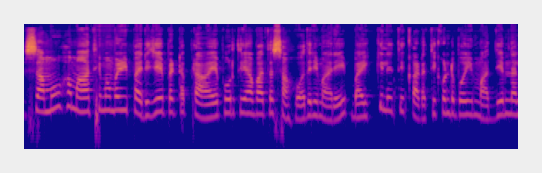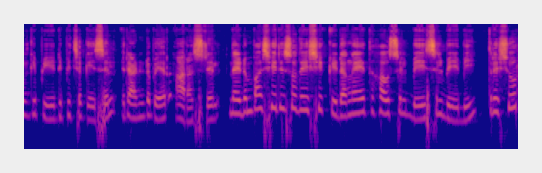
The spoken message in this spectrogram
സമൂഹ മാധ്യമം വഴി പരിചയപ്പെട്ട പ്രായപൂർത്തിയാവാത്ത സഹോദരിമാരെ ബൈക്കിലെത്തി കടത്തിക്കൊണ്ടുപോയി മദ്യം നൽകി പീഡിപ്പിച്ച കേസിൽ രണ്ടുപേർ അറസ്റ്റിൽ. നെടുമ്പാശ്ശേരി സ്വദേശി കിടങ്ങയത്ത് ഹൗസിൽ ബേസിൽ ബേബി തൃശൂർ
